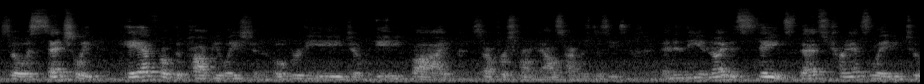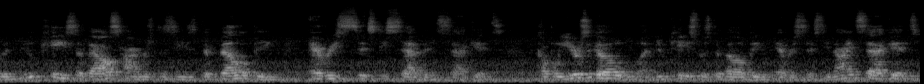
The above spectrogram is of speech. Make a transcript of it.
So essentially, half of the population over the age of 85 suffers from Alzheimer's disease. And in the United States, that's translating to a new case of Alzheimer's disease developing every 67 seconds. Couple years ago, a new case was developing every 69 seconds,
